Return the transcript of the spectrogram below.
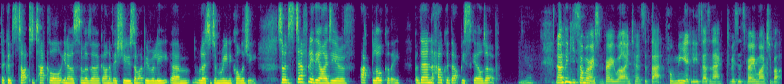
that could start to tackle, you know, some of the kind of issues that might be really um, related to marine ecology. So it's definitely the idea of act locally, but then how could that be scaled up? Yeah. No, I think you summarized it very well in terms of that. For me, at least, as an activist, it's very much about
